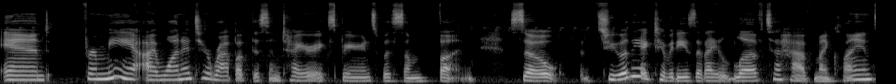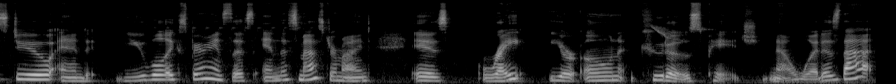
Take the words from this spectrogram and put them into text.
And for me, I wanted to wrap up this entire experience with some fun. So, two of the activities that I love to have my clients do, and you will experience this in this mastermind, is write your own kudos page. Now, what is that?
